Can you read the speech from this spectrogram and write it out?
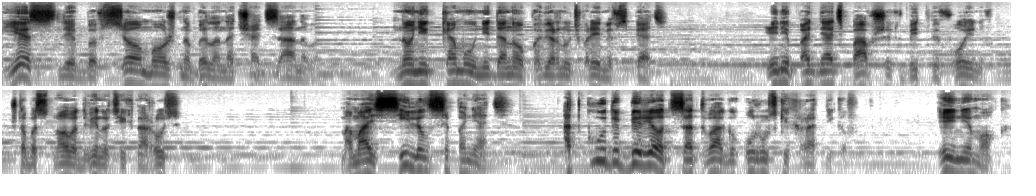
Если бы все можно было начать заново, но никому не дано повернуть время вспять и не поднять павших в битве воинов, чтобы снова двинуть их на Русь. Мамай силился понять, откуда берется отвага у русских ратников. И не мог.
